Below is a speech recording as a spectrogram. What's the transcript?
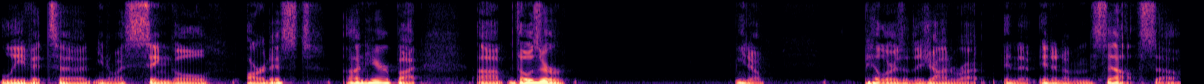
leave it to you know a single artist on here, but um, those are you know pillars of the genre in in and of themselves. So.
